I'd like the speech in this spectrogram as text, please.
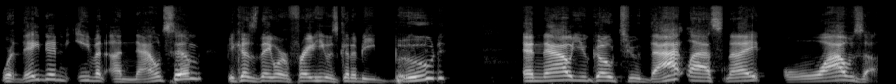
where they didn't even announce him because they were afraid he was going to be booed. And now you go to that last night. Wowza.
